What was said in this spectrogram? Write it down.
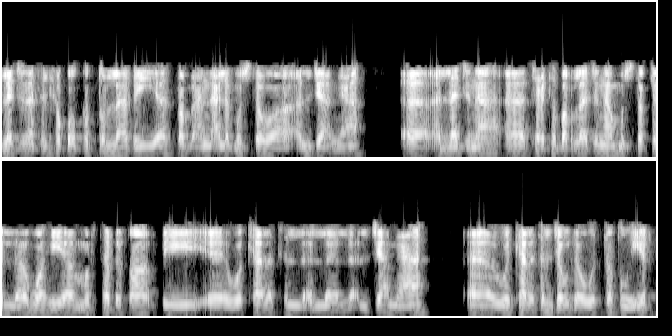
لجنة الحقوق الطلابية طبعا على مستوى الجامعة آه، اللجنة آه، تعتبر لجنة مستقلة وهي مرتبطة بوكالة الجامعة آه، وكالة الجودة والتطوير.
